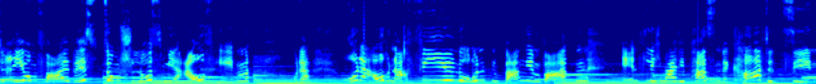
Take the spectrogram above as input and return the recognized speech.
triumphal bis zum Schluss mir aufheben. Oder, oder auch nach vielen Runden Bang im Warten endlich mal die passende Karte ziehen.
